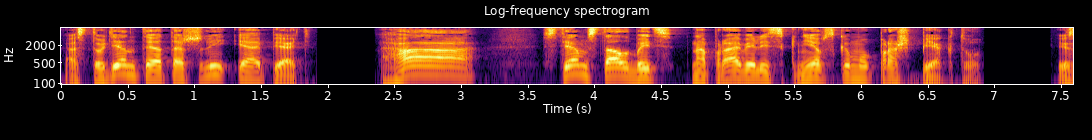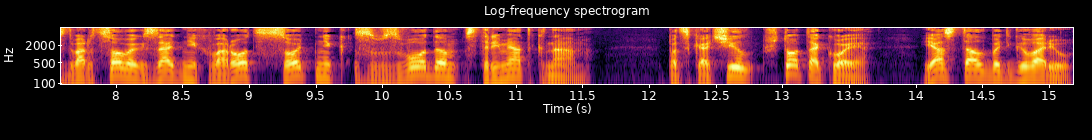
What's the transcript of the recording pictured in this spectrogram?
А студенты отошли и опять. Га! С тем, стал быть, направились к Невскому проспекту. Из дворцовых задних ворот сотник с взводом стремят к нам. Подскочил, что такое? Я, стал быть, говорю.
